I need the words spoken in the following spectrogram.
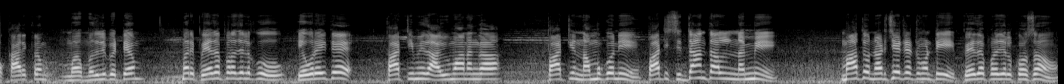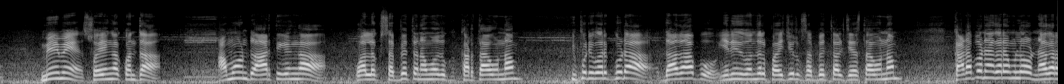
ఒక కార్యక్రమం మొదలుపెట్టాం. మరి పేద ప్రజలకు ఎవరైతే పార్టీ మీద అభిమానంగా పార్టీని నమ్ముకొని పార్టీ సిద్ధాంతాలను నమ్మి మాతో నడిచేటటువంటి పేద ప్రజల కోసం మేమే స్వయంగా కొంత అమౌంట్ ఆర్థికంగా వాళ్ళకు సభ్యత నమోదు కడతా ఉన్నాం. ఇప్పటి వరకు కూడా దాదాపు ఎనిమిది వందల పైచీలకు సభ్యత్వాలు చేస్తూ ఉన్నాం. కడప నగరంలో నగర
